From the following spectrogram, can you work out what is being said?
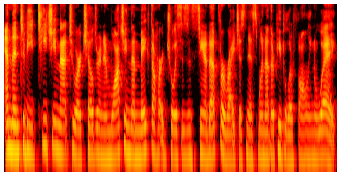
And then to be teaching that to our children and watching them make the hard choices and stand up for righteousness when other people are falling away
